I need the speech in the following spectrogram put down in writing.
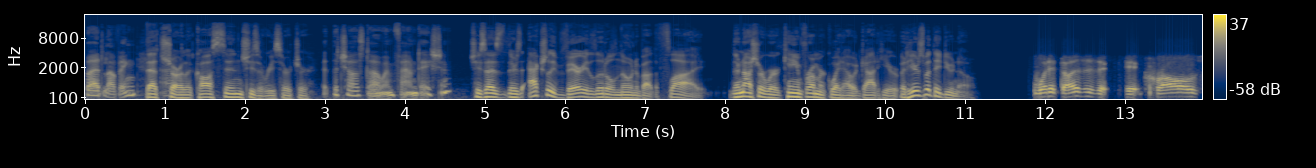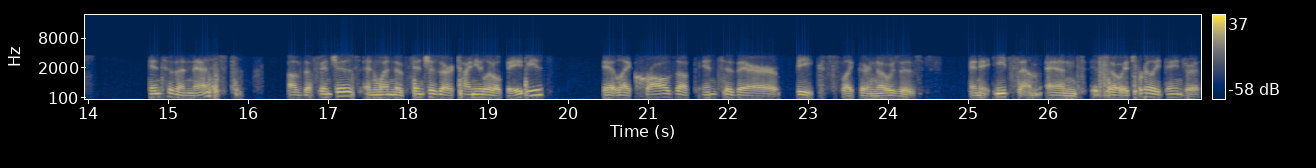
bird loving That's uh, Charlotte Causton. She's a researcher. at the Charles Darwin Foundation. She says there's actually very little known about the fly. They're not sure where it came from or quite how it got here, but here's what they do know. What it does is it it crawls into the nest of the finches and when the finches are tiny little babies, it like crawls up into their beaks, like their noses, and it eats them. And so it's really dangerous.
